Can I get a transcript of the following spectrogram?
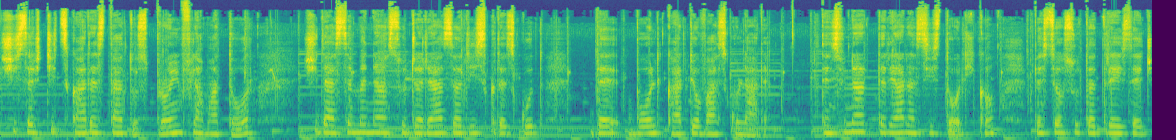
și să știți că are status proinflamator și de asemenea sugerează risc crescut de boli cardiovasculare. Tensiunea arterială sistolică peste 130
